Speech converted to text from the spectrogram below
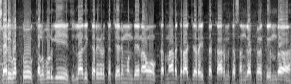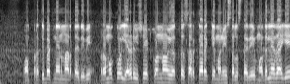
Sir, ಇವತ್ತು ಕಲಬುರಗಿ ಜಿಲ್ಲಾಧಿಕಾರಿಗಳ ಕಚೇರಿ ಮುಂದೆ ನಾವು ಕರ್ನಾಟಕ ರಾಜ್ಯ ರೈತ ಕಾರ್ಮಿಕ ಸಂಘಟನೆ ವತಿಯಿಂದ ಪ್ರತಿಭಟನೆಯನ್ನು ಮಾಡ್ತಾ ಇದ್ದೀವಿ. ಪ್ರಮುಖವಾಗಿ ಎರಡು ವಿಷಯ ಇಟ್ಕೊಂಡು ನಾವು ಇವತ್ತು ಸರ್ಕಾರಕ್ಕೆ ಮನವಿ ಸಲ್ಲಿಸ್ತಾ ಇದ್ದೀವಿ. ಮೊದಲನೇದಾಗಿ,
